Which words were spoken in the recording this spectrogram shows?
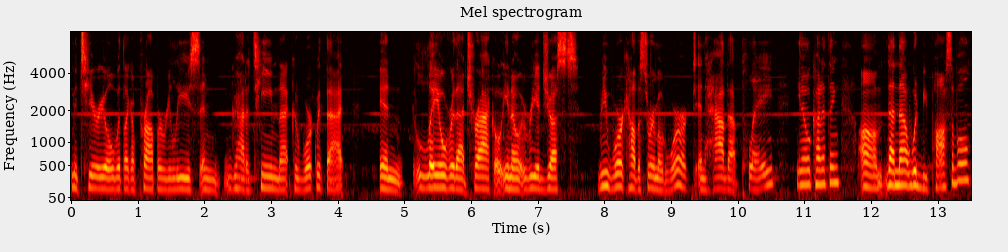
material with like a proper release and you had a team that could work with that and lay over that track, or, you know, readjust, rework how the story mode worked and have that play, you know, kind of thing, um, then that would be possible.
